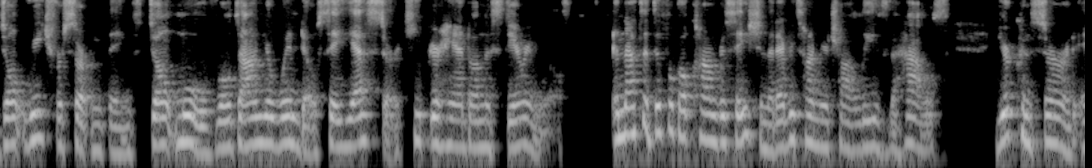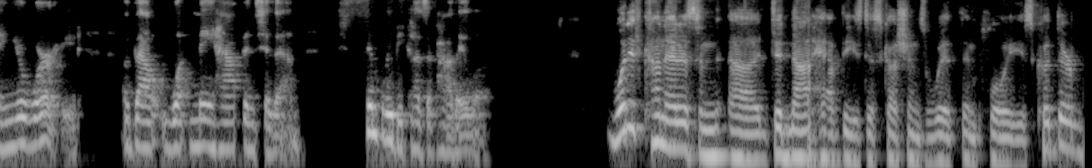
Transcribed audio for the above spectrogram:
Don't reach for certain things. Don't move. Roll down your window. Say yes, sir. Keep your hand on the steering wheel. And that's a difficult conversation that every time your child leaves the house, you're concerned and you're worried about what may happen to them simply because of how they look. What if Con Edison uh, did not have these discussions with employees? Could there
